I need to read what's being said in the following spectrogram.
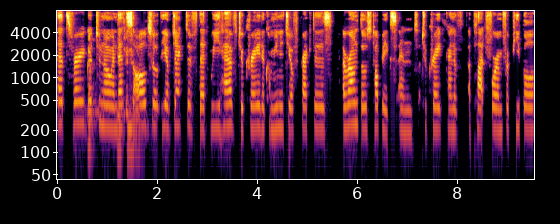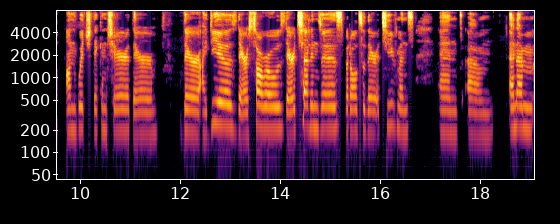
That's very good to know, and that's also the objective that we have to create a community of practice around those topics and to create kind of a platform for people on which they can share their their ideas, their sorrows, their challenges, but also their achievements. And um, and I'm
